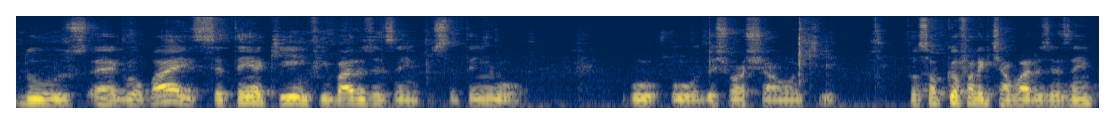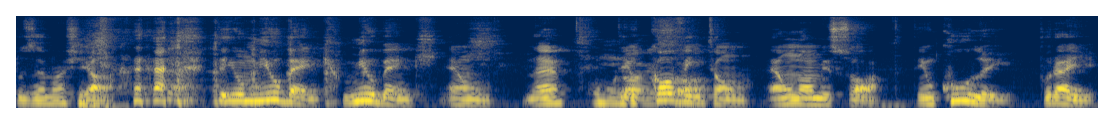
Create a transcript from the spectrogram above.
dos é, globais, você tem aqui, enfim, vários exemplos. Você tem o, o, o- deixa eu achar um aqui. Então, só porque eu falei que tinha vários exemplos, eu não achei. Ó. tem o Milbank, Milbank é um, né? Um Tem o Covington, é um nome só. Tem o Cooley, por aí.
